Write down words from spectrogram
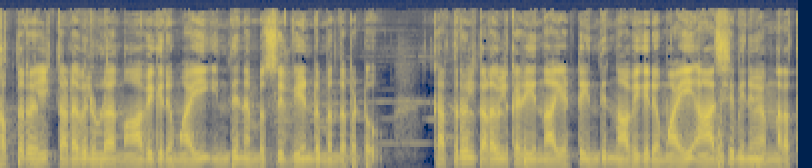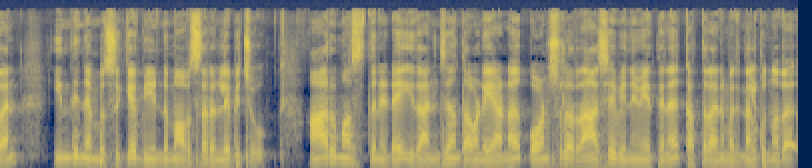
ഖത്തറിൽ തടവിലുള്ള നാവികരുമായി ഇന്ത്യൻ എംബസി വീണ്ടും ബന്ധപ്പെട്ടു. ഖത്തറിൽ തടവിൽ കഴിയുന്ന എട്ട് ഇന്ത്യൻ നാവികരുമായി ആശയവിനിമയം നടത്താൻ ഇന്ത്യൻ എംബസിക്ക് വീണ്ടും അവസരം ലഭിച്ചു. ആറുമാസത്തിനിടെ ഇത് അഞ്ചാം തവണയാണ് കോൺസുലർ ആശയവിനിമയത്തിന് ഖത്തർ അനുമതി നൽകുന്നത്.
